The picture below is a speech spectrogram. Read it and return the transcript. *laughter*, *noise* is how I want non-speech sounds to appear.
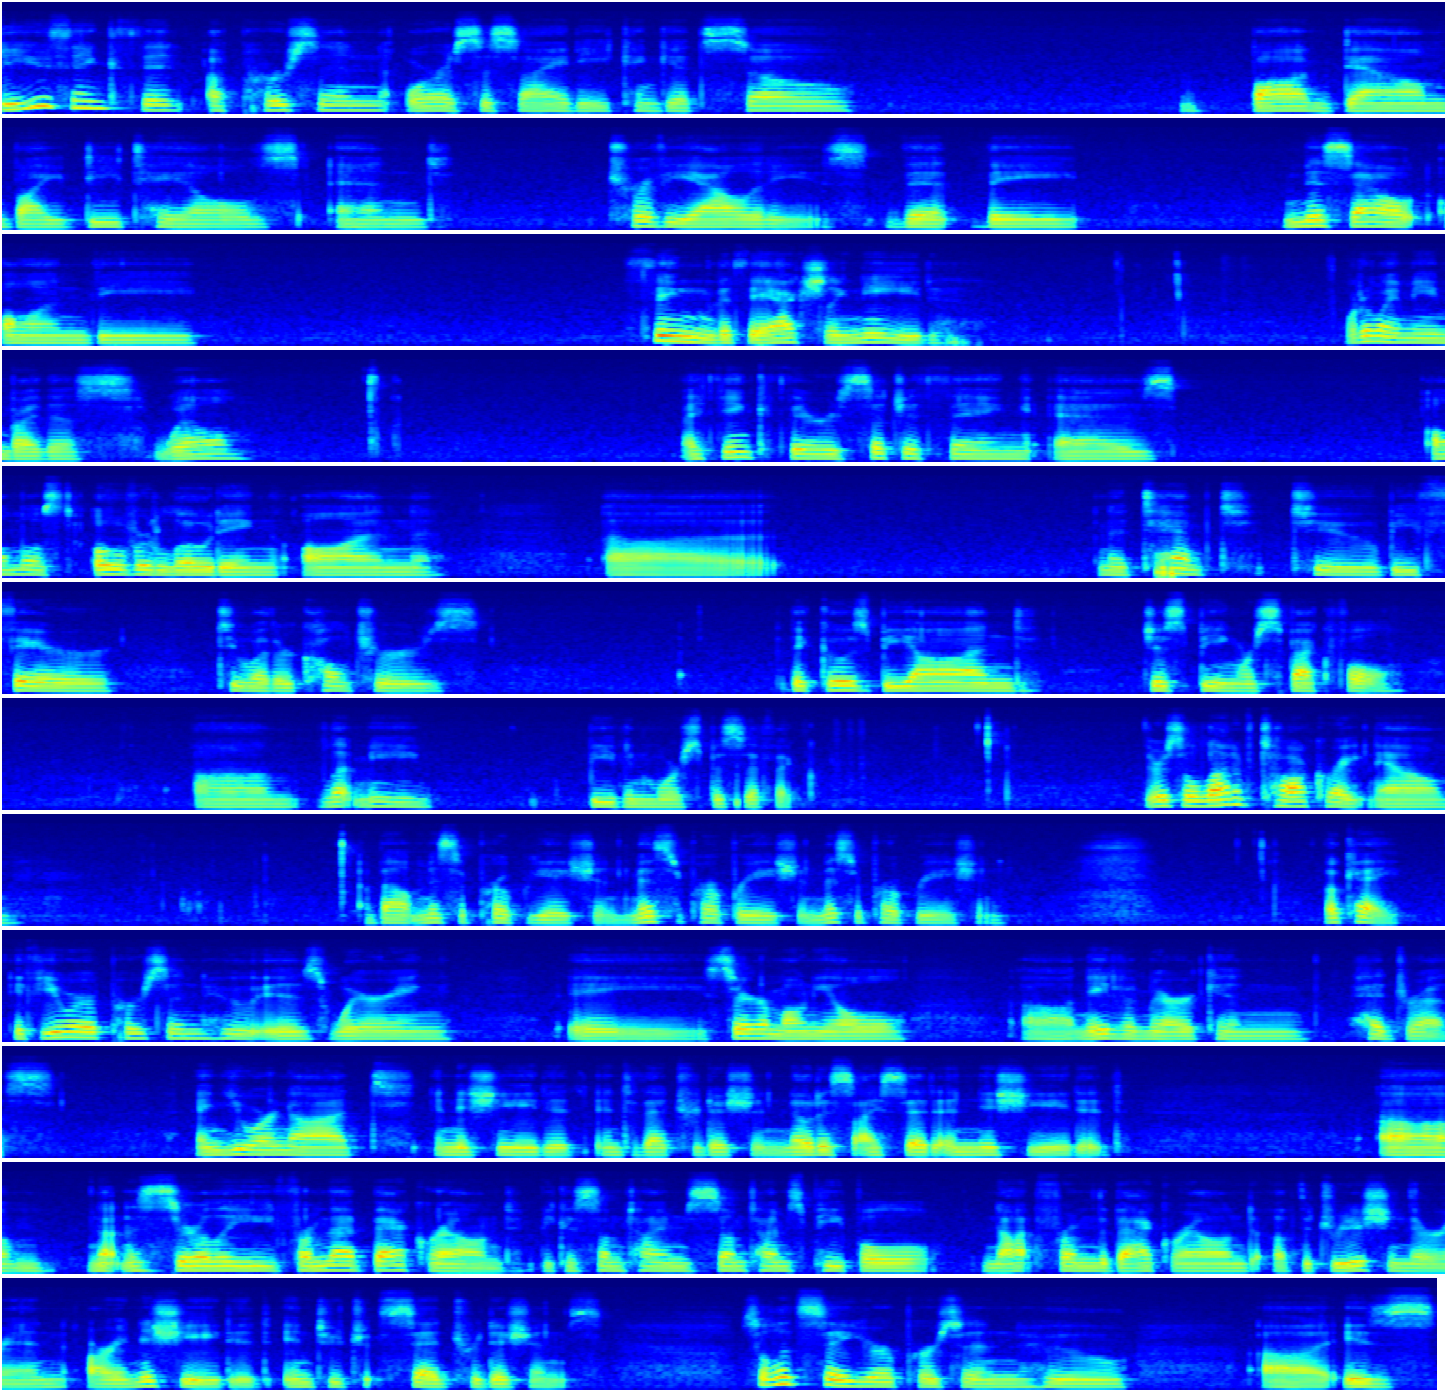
Do you think that a person or a society can get so bogged down by details and trivialities that they miss out on the thing that they actually need? What do I mean by this? Well, I think there is such a thing as almost overloading on uh, an attempt to be fair to other cultures that goes beyond just being respectful. Um, let me be even more specific. There's a lot of talk right now about misappropriation, misappropriation, misappropriation. Okay, if you are a person who is wearing a ceremonial uh, Native American headdress and you are not initiated into that tradition, notice I said initiated. Um, not necessarily from that background, because sometimes sometimes people not from the background of the tradition they're in are initiated into tr- said traditions. So let's say you're a person who uh, is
